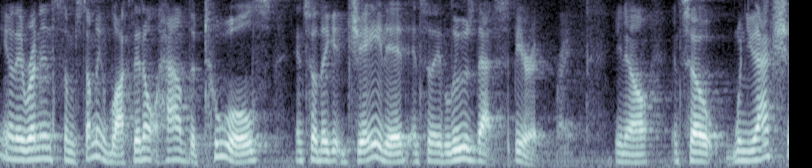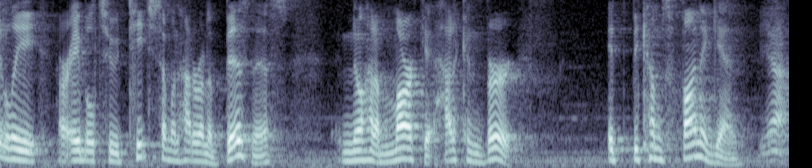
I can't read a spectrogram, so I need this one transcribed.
you know they run into some stumbling blocks. They don't have the tools, and so they get jaded, and so they lose that spirit Right. you know and so when you actually are able to teach someone how to run a business know how to market, how to convert, it becomes fun again. Yeah.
